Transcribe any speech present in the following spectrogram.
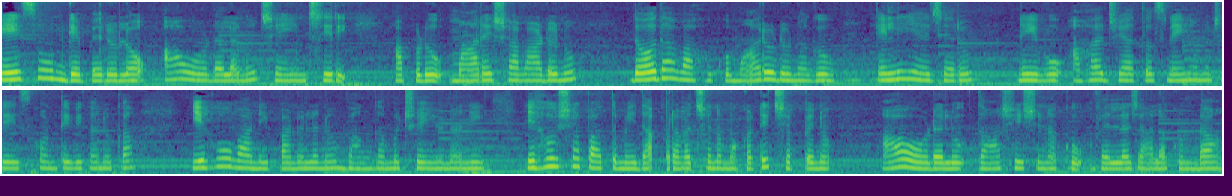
ఏసోన్ గెబెరులో ఆ ఓడలను చేయించిరి. అప్పుడు మారేషావాడును దోదావాహు కుమారుడునగు ఎలియేజరు నీవు అహజ్యాతో స్నేహము చేసుకొంటివి కనుక యహోవాని పనులను భంగము చేయునని యహోషపాతు మీద ప్రవచనం ఒకటి చెప్పెను. ఆ ఓడలు తార్షిషునకు వెళ్ళజాలకుండా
